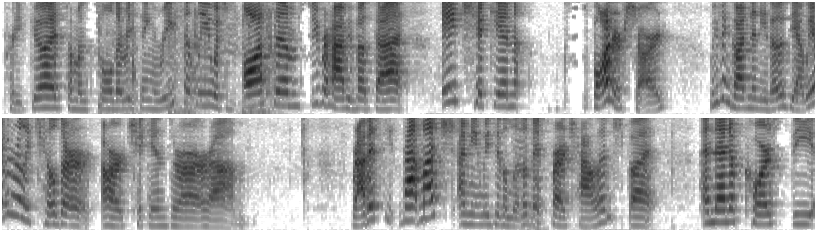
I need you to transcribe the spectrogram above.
Pretty good. Someone sold everything recently, which is awesome. Super happy about that. A chicken spawner shard. We haven't gotten any of those yet. We haven't really killed our, our chickens or our um, rabbits that much. I mean, we did a little bit for our challenge, but and then of course the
